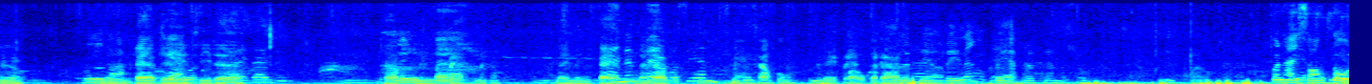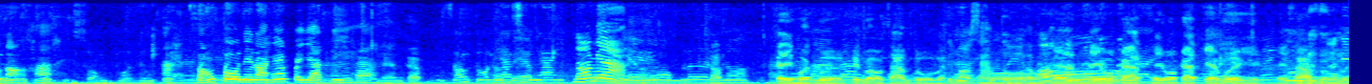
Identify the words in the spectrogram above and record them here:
นี่ละแปดเด้อซีเด้อครับหนึ่งหนึ่งแปแปดดนะครับได้หนึ่งแปดนะครับแม่นครับผมเลขเป่ากระดาษ เปิดเดี๋ยวได้หนึ่งแปดแล้วกันอีก เป่าเพิ่นให้สองตัวเนาะค่ะสองตัวหนึ่งแปอะดสองตัวนี่ละแห้งประหยัดดีค่ะแน่นครับ สองตัวนี้ซื้อง่ายเนาะแม่เอียงงบเลยครับ เนาะไก่หดมือขึ้นมาเอาสามตัวบัดขึ้นนี้มาสามตัวครับแล้วให้โอกาสให้โอกาสแก้มืออีกให้สามตัวอันนี้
